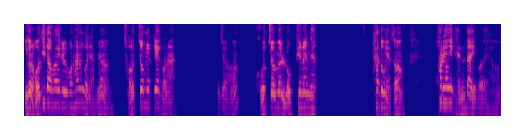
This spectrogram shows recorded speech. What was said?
이걸 어디다 활용을 하는 거냐면 저점을 깨거나 그죠? 고점을 높이는 파동에서 활용이 된다 이거예요.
